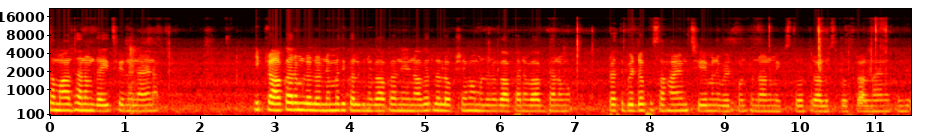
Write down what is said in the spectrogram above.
సమాధానం దయచేయండి నాయన. ఈ ప్రాకారంలో నెమ్మది కలుగును గాక నీ నగర్లలో క్షేమములను గాక అనే వాగ్దానము ప్రతి బిడ్డకు సహాయం చేయమని వేడుకుంటున్నాను. మీకు స్తోత్రాలు స్తోత్రాలు నాయన తండ్రి.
